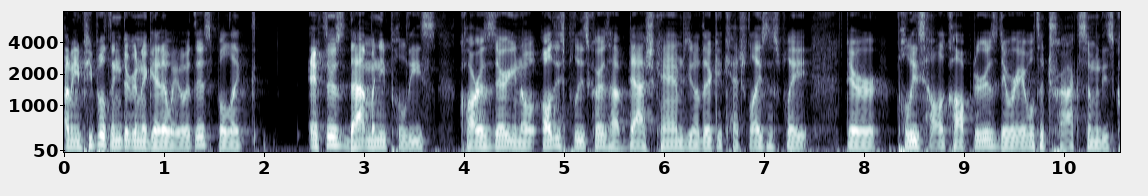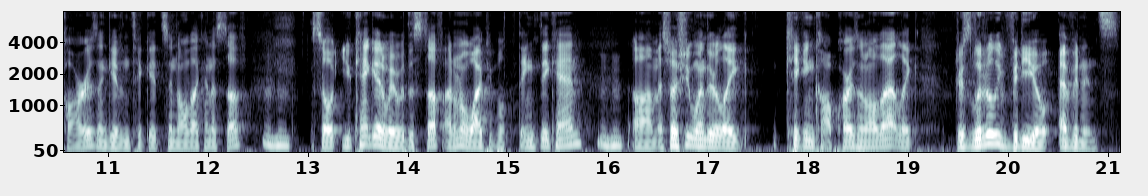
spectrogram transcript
I mean, people think they're gonna get away with this, but like. If there's that many police cars there, you know, all these police cars have dash cams, you know, they could catch license plate. They're police helicopters. They were able to track some of these cars and give them tickets and all that kind of stuff. Mm-hmm. So you can't get away with this stuff. I don't know why people think they can, mm-hmm. um, especially when they're like kicking cop cars and all that. Like, there's literally video evidence.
